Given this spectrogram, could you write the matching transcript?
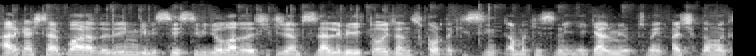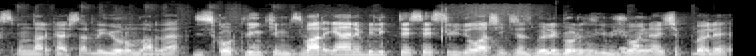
Arkadaşlar bu arada dediğim gibi sesli videolar da çekeceğim sizlerle birlikte. O yüzden Discord'da kesin ama kesinlikle gelmeyi unutmayın. Açıklama kısmında arkadaşlar ve yorumlarda Discord linkimiz var. Yani birlikte sesli videolar çekeceğiz. Böyle gördüğünüz gibi join açıp böyle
